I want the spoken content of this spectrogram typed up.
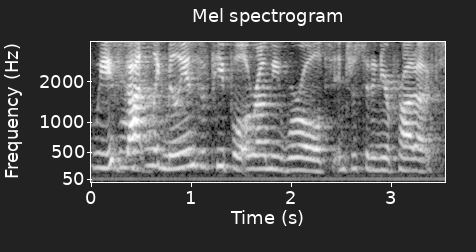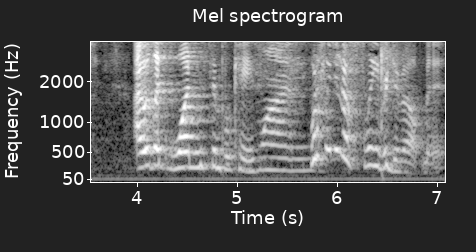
We've Yeah. gotten like millions of people around the world interested in your product. I would like one simple case. One. What if we did a flavor development?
